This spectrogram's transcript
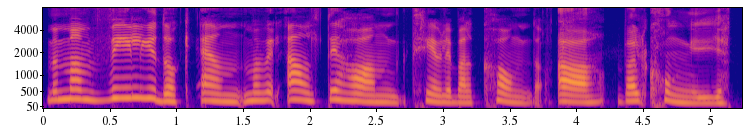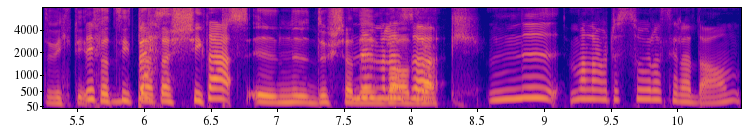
Men man vill ju dock en, man vill alltid ha en trevlig balkong dock. Ja, balkong är ju jätteviktigt. Det för att sitta och äta bästa- chips i nyduschad Nej, i alltså- badrock. Ni, man har varit och solat hela dagen,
